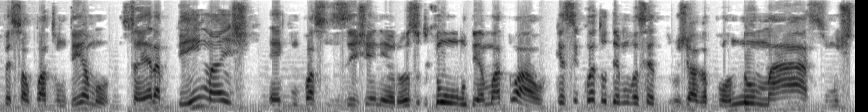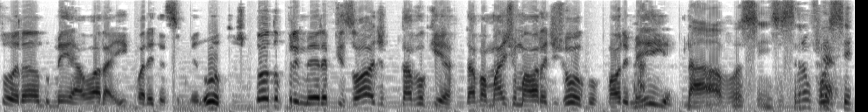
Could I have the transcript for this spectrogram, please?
o pessoal bota um demo, isso aí era bem mais, é, como posso dizer, generoso do que um demo atual. Porque se enquanto o demo você joga por no máximo, estourando meia hora aí, 45 minutos, todo o primeiro episódio dava o quê? Dava mais de uma hora de jogo? Uma hora e meia? Dava, assim. Se você não fosse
